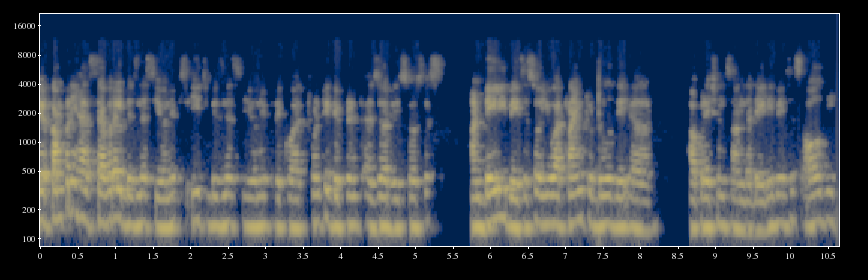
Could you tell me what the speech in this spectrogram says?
Your company has several business units. Each business unit requires 20 different Azure resources on daily basis. So you are trying to do the uh, operations on the daily basis. All the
